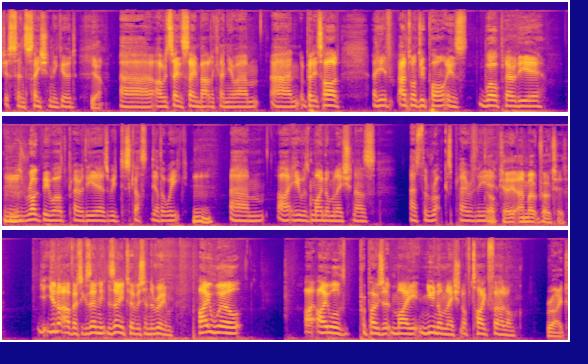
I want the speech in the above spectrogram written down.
just sensationally good. Yeah. Uh, I would say the same about Lukhanyo Am, and but it's hard. Antoine Dupont is World Player of the Year. He was Rugby World Player of the Year, as we discussed the other week. Mm. Um, uh, he was my nomination as as the Rucks Player of the Year. Okay, I'm outvoted. You're not outvoted because only, there's only two of us in the room. I will, I, I will propose it, my new nomination of Tadhg Furlong. Right,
